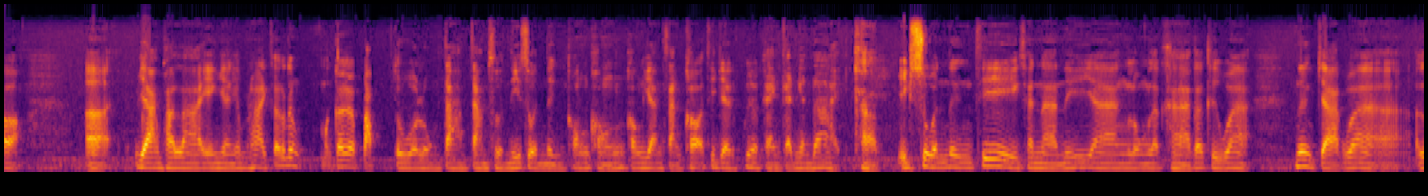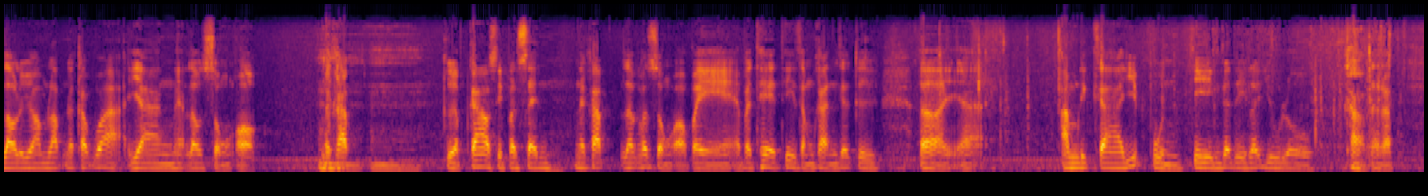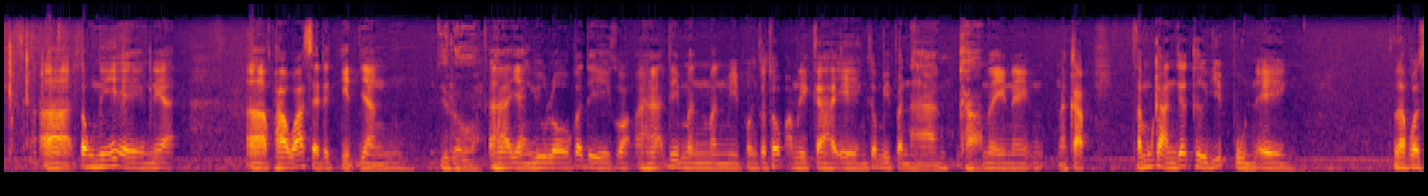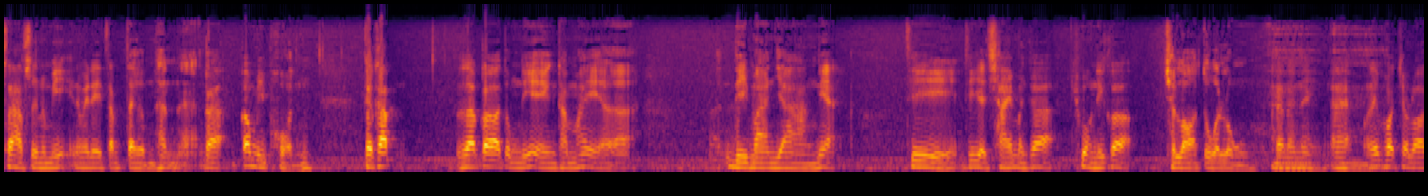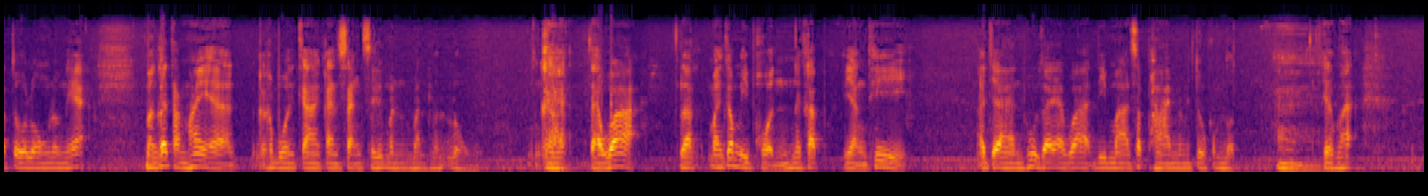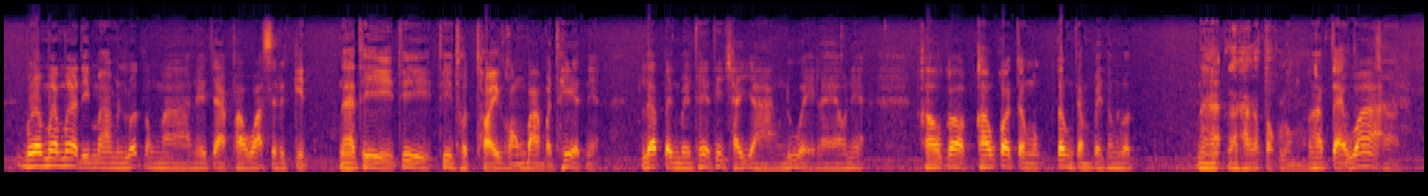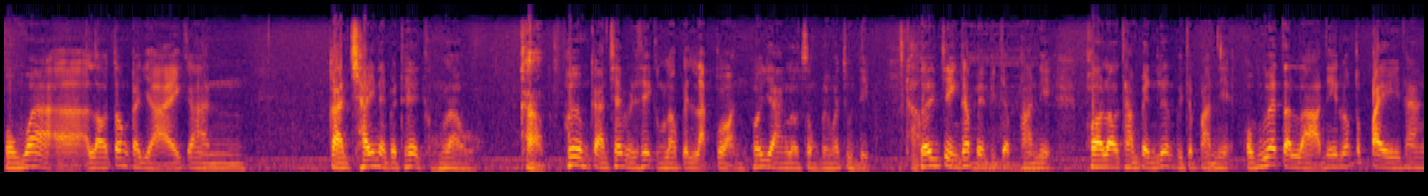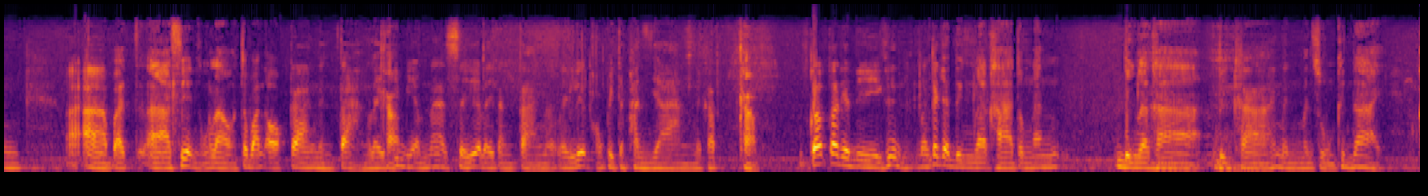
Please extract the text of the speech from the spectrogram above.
อ่ายางพาราเองยางยางพาราก็ต้องมันก็ปรับตัวลงตามตามส่วนนี้ส่วนหนึ่งของของของยางสังเคราะห์ที่จะเพื่อแข่งขันกันได้ครับอีอีกส่วนหนึ่งที่ขนาดนี้ยางลงราคาก็คือว่าเนื่องจากว่าเรายอมรับนะครับว่ายางเนี่ยเราส่งออกนะครับอืม เกือบ 90%นะครับ แล้วก็ส่งออกไปประเทศที่สำคัญก็คือเอ่ออ่าอเมริกาญี่ปุ่น จีนก็ดีและยูโรครับ นะครับอ่าตรงนี้เองเนี่ยอ่าภาวะเศรษฐกิจอย่าง ยูโร อ่าอย่างยูโรก็ดีก็อ่าฮะที่มันมันมีผลกระทบอเมริกาเองก็มีปัญหาครับ ในในนะครับสำคัญก็คือญี่ปุ่นเองเราก็ทราบสึนามิไม่ได้ซ้ำเติมท่านนะก็ก็มีผลนะครับ แล้วก็ตรงนี้เองทำให้ดีมานยางเนี่ยที่ที่จะใช้มันก็ช่วงนี้ก็ชะลอตัวลงแค่นั้นเองนะฮะเพราะฉะนั้นพอชะลอตัวลงตรงเนี้ยมันก็ทำให้อ่ากระบวนการการสั่งซื้อมันมันลดลงนะฮะแต่ว่าแล้วมันก็มีผลนะครับ อย่างที่อาจารย์พูดไว้อะว่าดีมาซัพพลายมันเป็นตัวกำหนดอืมใช่ไหมเมื่อเมื่อเมื่อดีมามันลดลงมาเนี่ยจากภาวะเศรษฐกิจ นะที่ที่ที่ถดถอยของบางประเทศเนี่ยและเป็นประเทศที่ใช้ยางด้วยแล้วเนี่ยเขาก็เขาก็ต้องต้องจำเป็นต้องลดนะฮะราคาก็ตกลงนะครับแต่ว่าใช่ผมว่าอ่าเราต้องขยายการการใช้ในประเทศของเราครับเพิ่มการใช้ในประเทศของเราเป็นหลักก่อน เพราะยางเราส่งเป็นวัตถุดิบครับแล้วจริงๆ ถ้าเป็นผลิตภัณฑ์นี่พอเราทำเป็นเรื่องผลิตภัณฑ์เนี่ยผมว่าตลาดนี่เราก็ไปทาง อ่าอ่าอาเซียนของเราตะวันออกกลางต่างๆ อะไรครับที่มีอำนาจซื้ออะไรต่างๆ ในเรื่องของผลิตภัณฑ์ยางนะครับครับก็ก็จะดีขึ้นมันก็จะดึงราคาตรงนั้น ดึงราคาดึงราคาให้มันมันสูงขึ้นได้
